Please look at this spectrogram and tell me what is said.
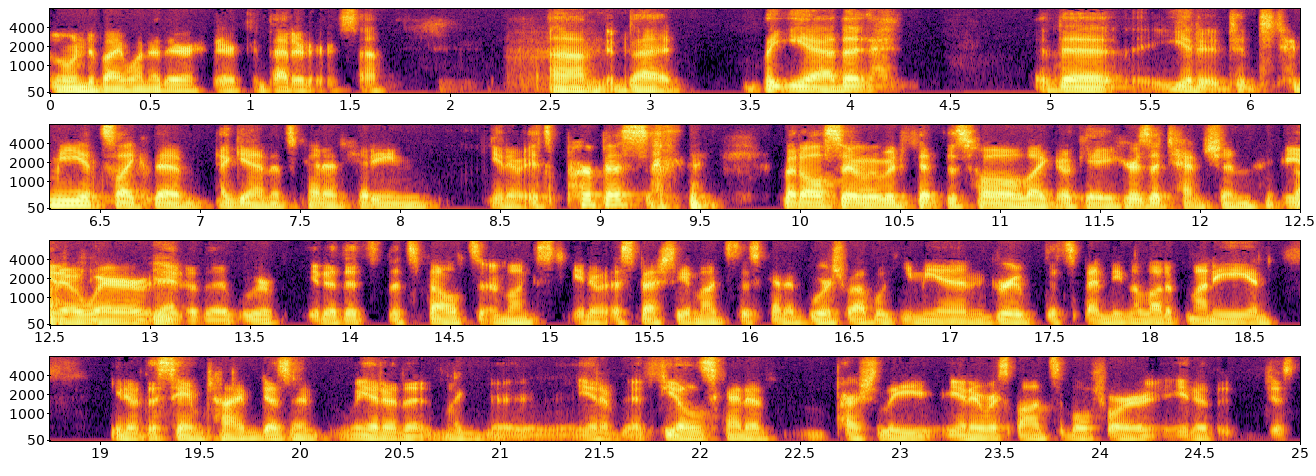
owned by one of their their competitors so. um, but but yeah the the you know to, to me it's like the again it's kind of hitting you know its purpose but also it would fit this whole like okay here's a tension you know where yeah. you know that we're you know that's that's felt amongst you know especially amongst this kind of bourgeois bohemian group that's spending a lot of money and you know at the same time doesn't you know that like you know it feels kind of partially you know responsible for you know just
